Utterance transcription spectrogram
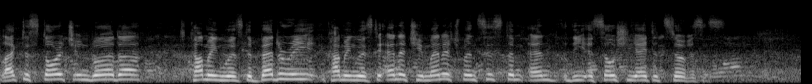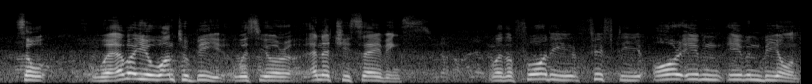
like the storage inverter, coming with the battery, coming with the energy management system and the associated services. So wherever you want to be with your energy savings, whether 40, 50 or even, even beyond,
